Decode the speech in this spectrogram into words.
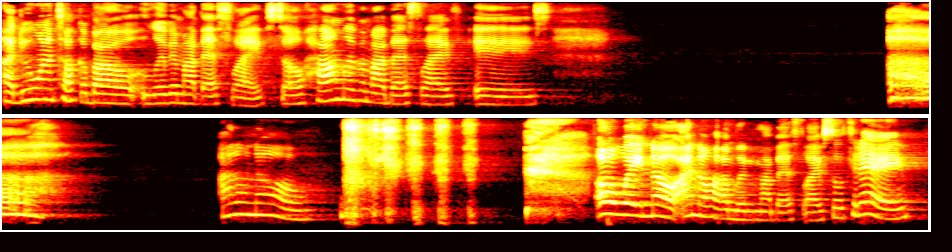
I do want to talk about living my best life. So, how I'm living my best life is. Uh, I don't know. oh, wait, no, I know how I'm living my best life. So, today,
